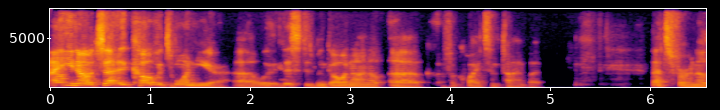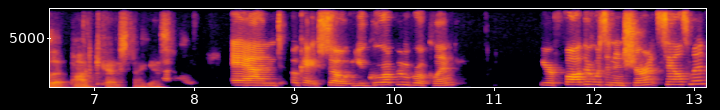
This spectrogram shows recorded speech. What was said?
Uh, you know, it's uh, COVID's one year. Uh, this has been going on uh, for quite some time, but that's for another podcast, I guess. And okay, so you grew up in Brooklyn. Your father was an insurance salesman?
